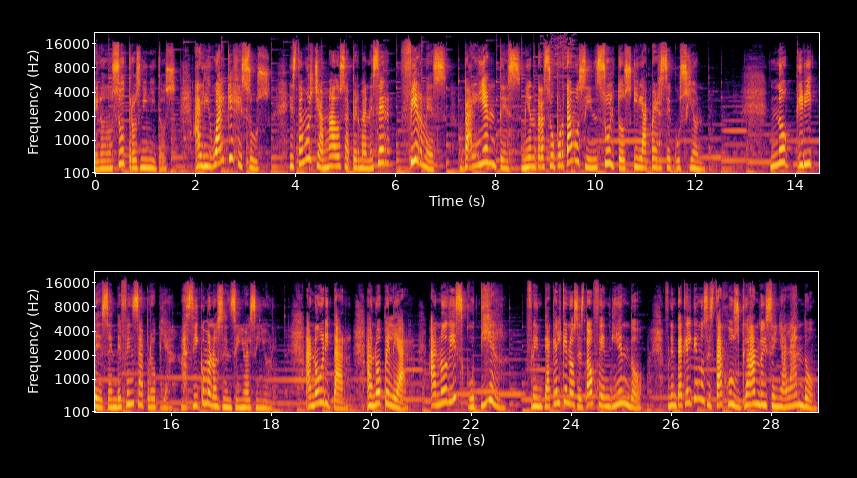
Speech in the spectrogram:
Pero nosotros, niñitos, al igual que Jesús, estamos llamados a permanecer firmes, valientes, mientras soportamos insultos y la persecución. No grites en defensa propia, así como nos enseñó el Señor. A no gritar, a no pelear, a no discutir frente a aquel que nos está ofendiendo, frente a aquel que nos está juzgando y señalando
